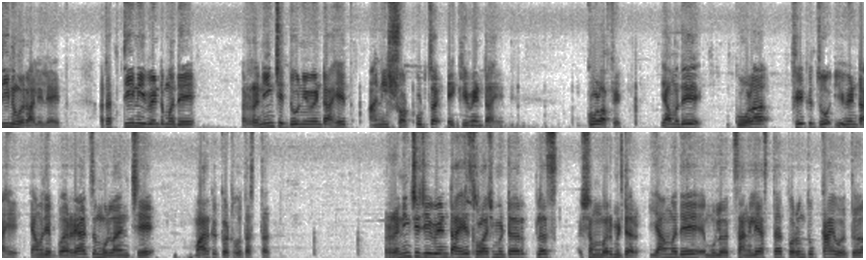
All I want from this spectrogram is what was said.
तीनवर आलेले आहेत. आता तीन इव्हेंटमध्ये रनिंगचे दोन इव्हेंट आहेत आणि शॉर्टपुटचा एक इव्हेंट आहे. गोळा फेक. यामध्ये गोळा फेक जो इव्हेंट आहे त्यामध्ये बऱ्याच मुलांचे मार्क कट होत असतात. रनिंगचे जे इव्हेंट आहे सोळाशे मीटर प्लस शंभर मीटर यामध्ये मुलं चांगले असतात परंतु काय होतं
